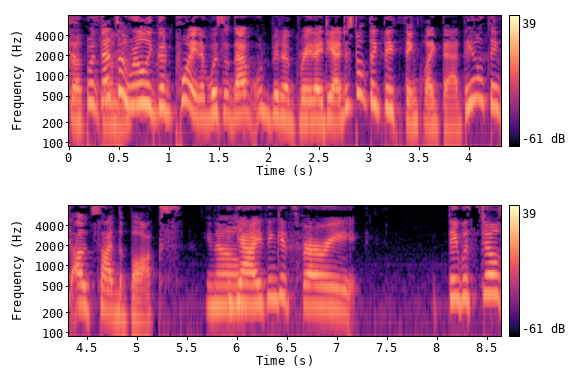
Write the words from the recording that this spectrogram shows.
but that's a really good point. It was that would have been a great idea. I just don't think they think like that. They don't think outside the box. You know? Yeah, I think it's very. They were still,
